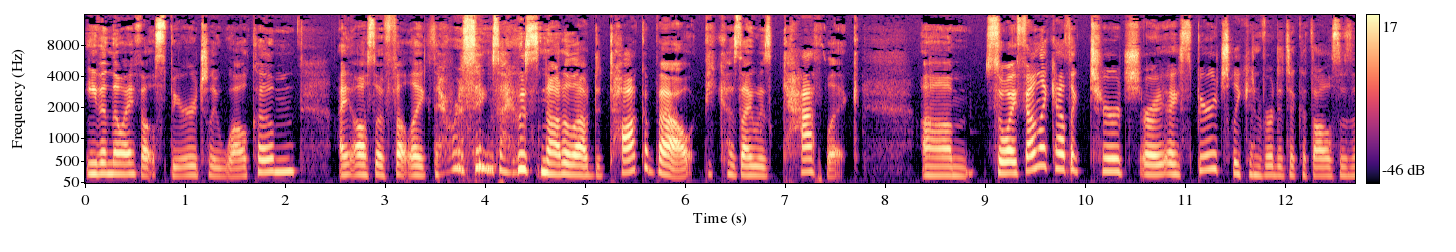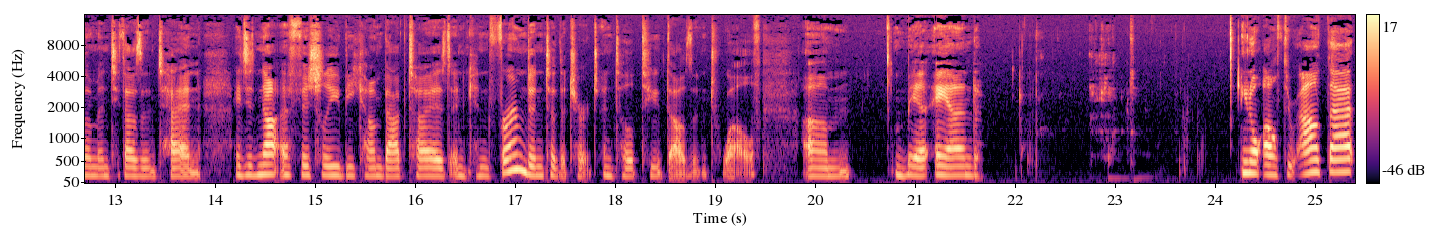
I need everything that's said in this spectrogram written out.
even though I felt spiritually welcome, I also felt like there were things I was not allowed to talk about because I was Catholic. Um, so I found the Catholic Church, or I spiritually converted to Catholicism in 2010. I did not officially become baptized and confirmed into the church until 2012. Um, and you know, all throughout that,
